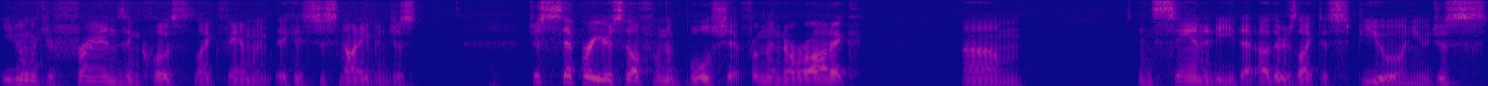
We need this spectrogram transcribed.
even with your friends and close like family like it's just not even just just separate yourself from the bullshit from the neurotic um insanity that others like to spew on you. Just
